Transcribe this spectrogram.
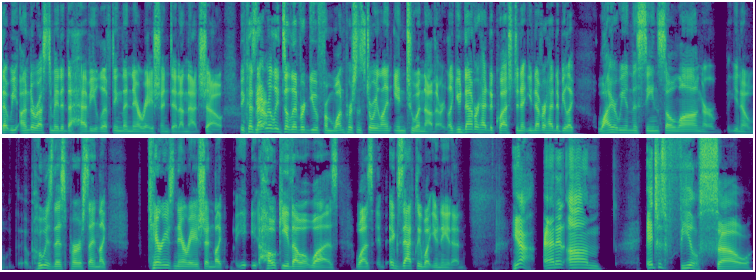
that we underestimated the heavy lifting the narration did on that show because that Yeah. really delivered you from one person's storyline into another. Like you never had to question it. You never had to be like, why are we in this scene so long? Or, you know, who is this person? Like Carrie's narration, like hokey though it was, was exactly what you needed. Yeah. And it um it just feels so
